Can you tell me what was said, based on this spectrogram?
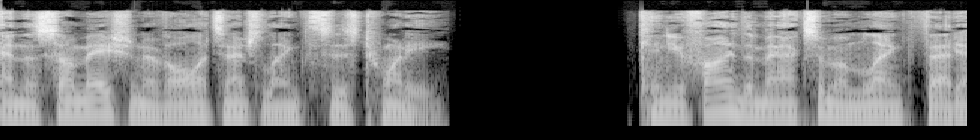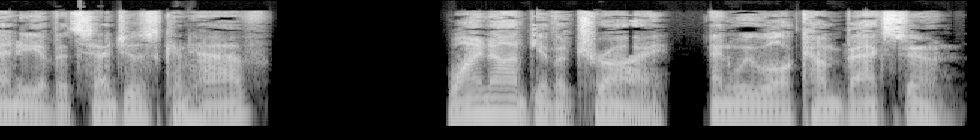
And the summation of all its edge lengths is 20. Can you find the maximum length that any of its edges can have? Why not give a try, and we will come back soon.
